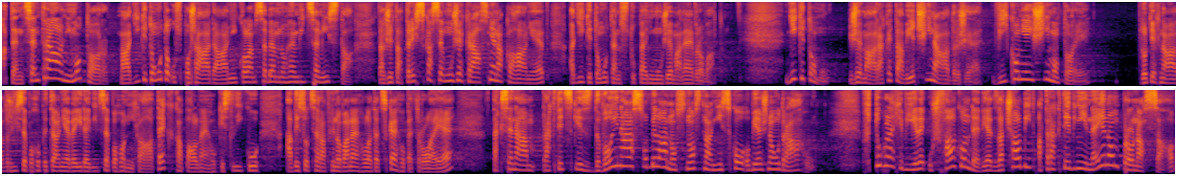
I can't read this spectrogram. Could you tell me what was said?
A ten centrální motor má díky tomuto uspořádání kolem sebe mnohem více místa, takže ta tryska se může krásně naklánět a díky tomu ten stupeň může manévrovat. Díky tomu, že má raketa větší nádrže, výkonnější motory, do těch nádrží se pochopitelně vejde více pohonných látek, kapalného kyslíku a vysoce rafinovaného leteckého petroleje, tak se nám prakticky zdvojnásobila nosnost na nízkou oběžnou dráhu. V tuhle chvíli už Falcon 9 začal být atraktivní nejenom pro NASA,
